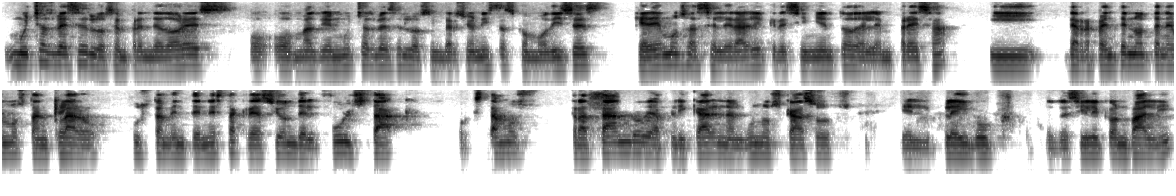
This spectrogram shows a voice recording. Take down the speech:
muchas veces los emprendedores, o, más bien muchas veces los inversionistas, como dices, queremos acelerar el crecimiento de la empresa y de repente no tenemos tan claro justamente en esta creación del full stack, porque estamos tratando de aplicar en algunos casos el playbook de Silicon Valley,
